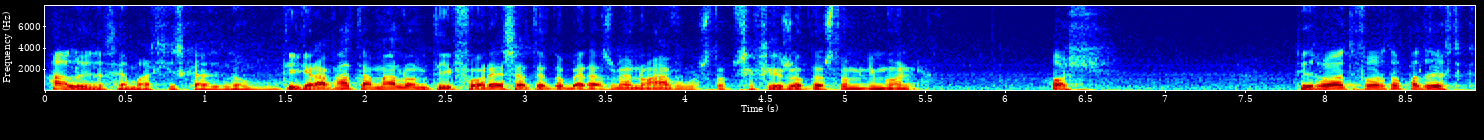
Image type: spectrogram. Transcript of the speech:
άλλο είναι θέμα αρχής κατά τη γνώμη μου. Τη γραβάτα μάλλον τη φορέσατε τον περασμένο Αύγουστο ψηφίζοντας το μνημόνιο. Όχι. Τη γραβάτα τη φορέσα όταν παντρεύτηκα.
